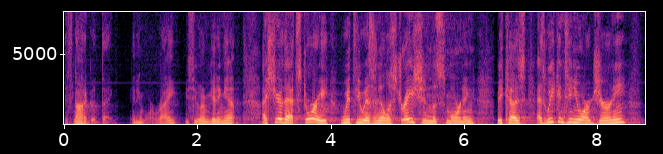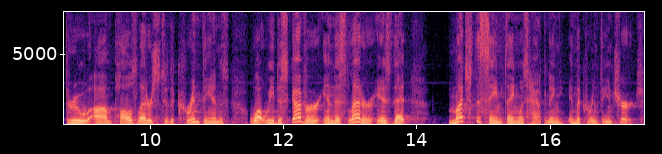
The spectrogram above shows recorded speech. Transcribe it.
it's not a good thing anymore, right? You see what I'm getting at? I share that story with you as an illustration this morning because as we continue our journey through um, Paul's letters to the Corinthians, what we discover in this letter is that much the same thing was happening in the Corinthian church.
